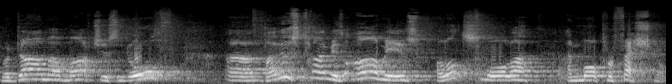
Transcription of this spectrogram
Radama marches north. Uh, by this time, his army is a lot smaller and more professional.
